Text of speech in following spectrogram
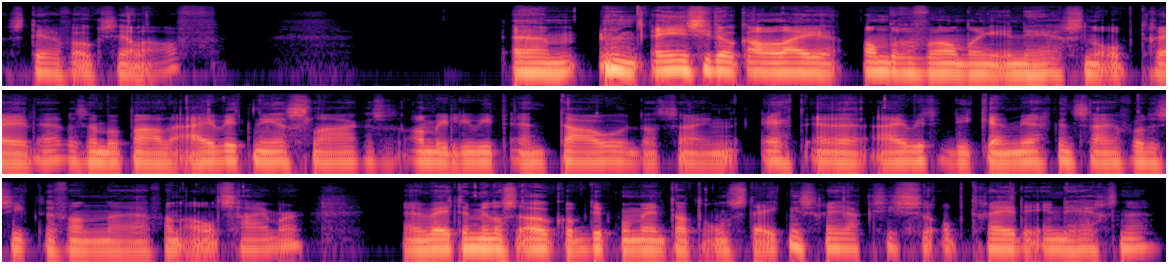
sterven ook cellen af. Ehm, en je ziet ook allerlei andere veranderingen in de hersenen optreden. Hè. Er zijn bepaalde eiwitneerslagen, zoals amyloïd en tau. Dat zijn echt eh, eiwitten die kenmerkend zijn voor de ziekte van, eh, van Alzheimer. En we weten inmiddels ook op dit moment dat er ontstekingsreacties eh, optreden in de hersenen.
